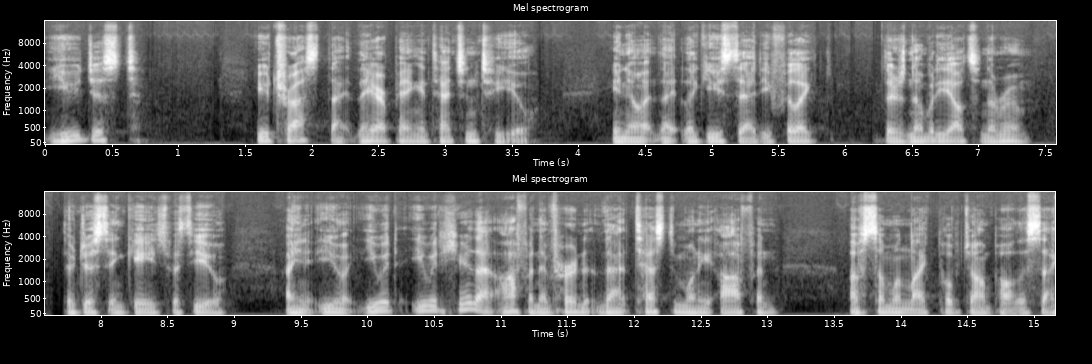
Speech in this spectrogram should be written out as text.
you just you trust that they are paying attention to you. You know, like, like you said, you feel like there's nobody else in the room. They're just engaged with you. I, you you would you would hear that often. I've heard that testimony often of someone like Pope John Paul II.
